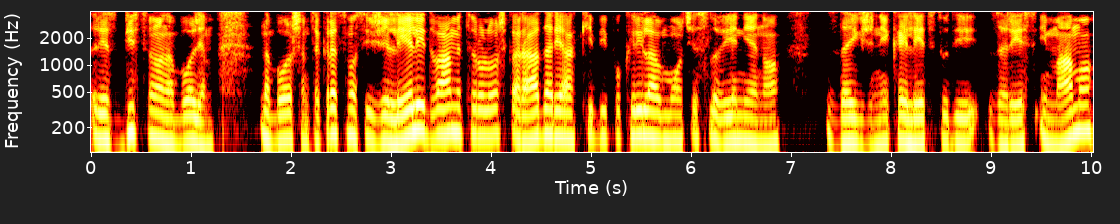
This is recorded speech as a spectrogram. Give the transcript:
res bistveno na, boljem, na boljšem. Takrat smo si želeli dva meteorološka radarja, ki bi pokrila območje Slovenije. No, zdaj jih že nekaj let tudi zares imamo.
